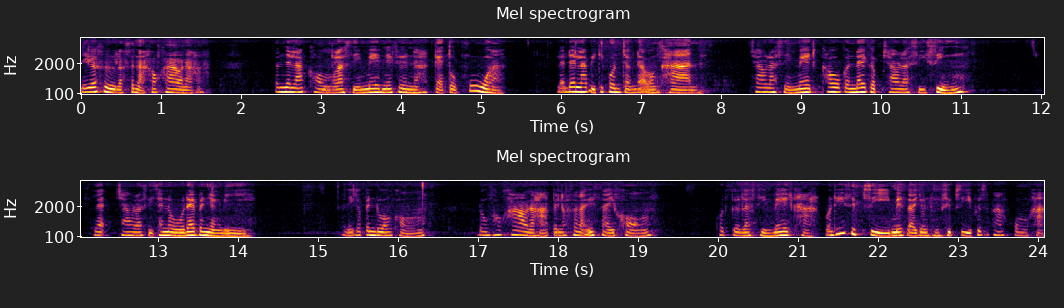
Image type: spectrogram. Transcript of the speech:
นี่ก็คือลักษณะคร่าวๆนะคะ สัญลักษณ์ของราศีเมษนี่คือนะแก่ตัวผู้ค่ะและได้รับอิทธิพลจากดาวอังคาร ชาวราศีเมษเข้ากันได้กับชาวราศีสิงห์และชาวราศีธนูได้เป็นอย่างดี อันนี้ก็เป็นดวงของ ดวงคร่าวๆนะคะ เป็นลักษณะนิสัยของคนเกิดราศีเมษค่ะ วันที่ 14 เมษายนถึง 14 พฤษภาคมค่ะ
